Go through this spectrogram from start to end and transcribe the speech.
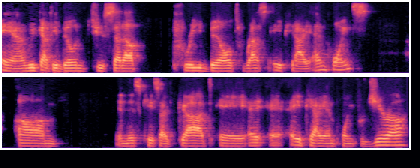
and we've got the ability to set up pre-built REST API endpoints. Um, in this case, I've got a, a, a API endpoint for Jira.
